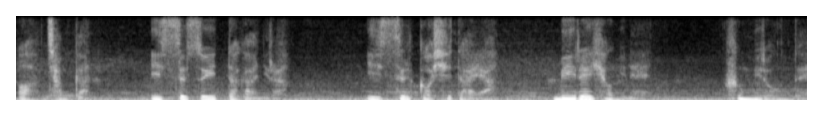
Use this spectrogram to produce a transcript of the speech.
아, 잠깐. 있을 수 있다가 아니라 있을 것이다야. 미래형이네. 흥미로운데.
